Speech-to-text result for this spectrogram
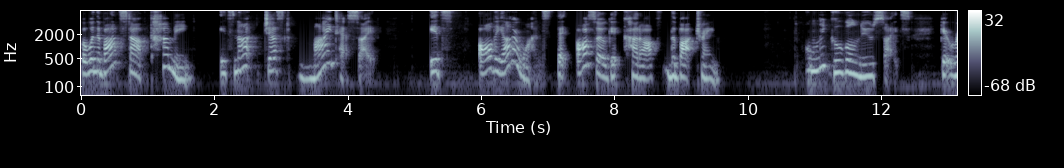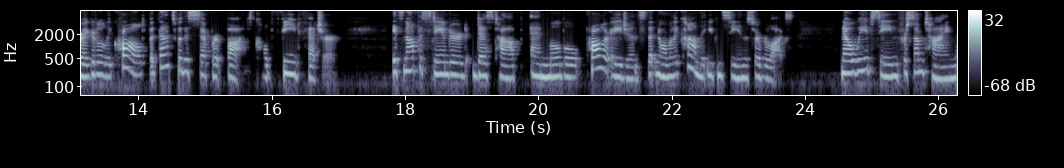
But when the bots stop coming, it's not just my test site, it's all the other ones that also get cut off the bot train. Only Google News sites get regularly crawled, but that's with a separate bot. It's called Feed Fetcher. It's not the standard desktop and mobile crawler agents that normally come that you can see in the server logs. Now, we've seen for some time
